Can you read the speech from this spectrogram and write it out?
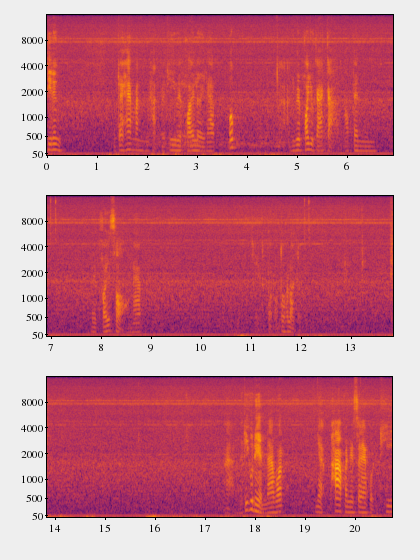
ที่หนึ่งจะให้มันหันไปที่เว็บพอยต์เลยนะครับปุ๊บอันนี้เว็บพอยต์อยู่กลางอากาศเอาเป็นเว็บพอยต์สองนะครับโอเคปลดออโต้พลอตอ่าอย่างที่คุณเห็นนะว่า เนี่ยภาพมันยังแสดงผลที่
